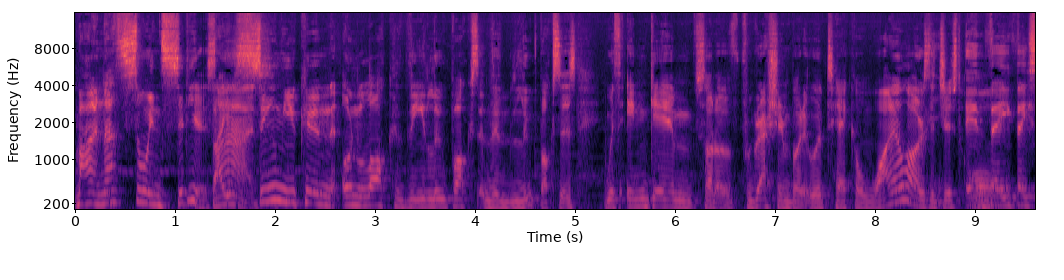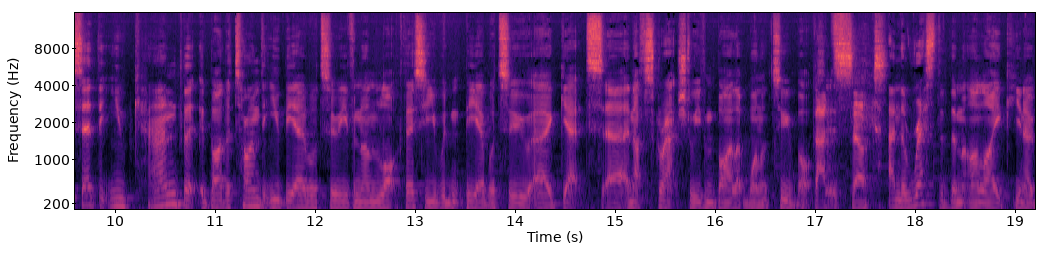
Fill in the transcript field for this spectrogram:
Man, that's so insidious. I Bad. assume you can unlock the loot box, the loot boxes with in-game sort of progression, but it would take a while, or is it just It- all? they they said that you can, but by the time that you'd be able to even unlock this, you wouldn't be able to uh, get uh, enough scratch to even buy like one or two boxes. That sucks. And the rest of them are like you know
